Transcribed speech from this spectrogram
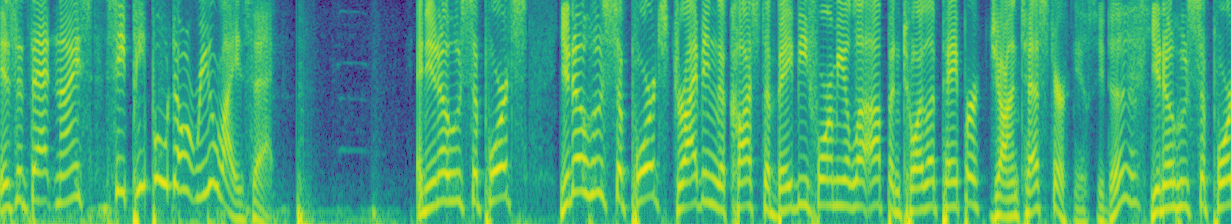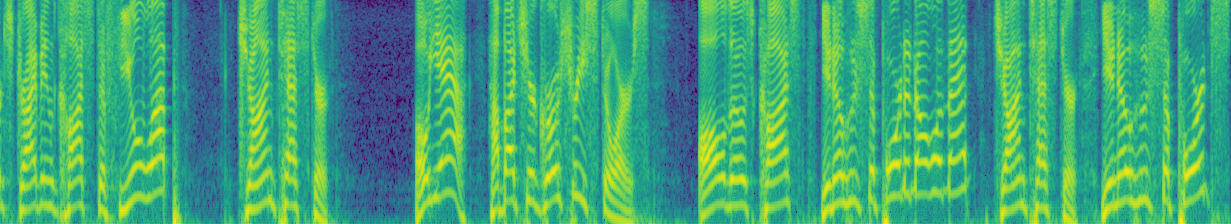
Isn't that nice? See, people don't realize that. And you know who supports? You know who supports driving the cost of baby formula up and toilet paper? Jon Tester. Yes, he does. You know who supports driving the cost of fuel up? Jon Tester. Oh, yeah. How about your grocery stores? All those costs. You know who supported all of that? Jon Tester. You know who supports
